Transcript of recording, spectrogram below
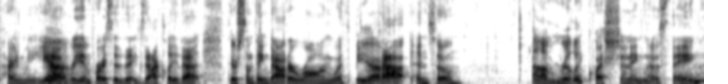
Pardon me yeah, Yeah. reinforces exactly that there's something bad or wrong with being Yeah. fat and so um, really questioning those things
